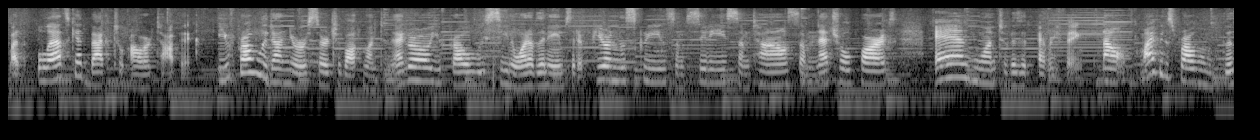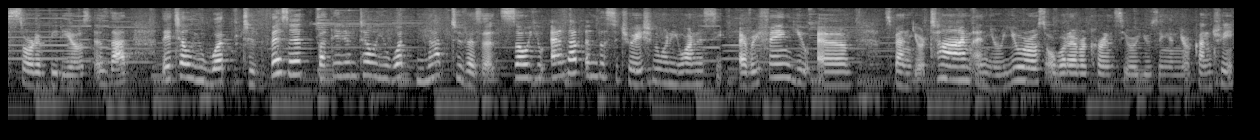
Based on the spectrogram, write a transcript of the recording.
But let's get back to our topic. You've probably done your research about Montenegro, you've probably seen one of the names that appear on the screen, some cities, some towns, some natural parks, and you want to visit everything. Now, my biggest problem with this sort of videos is that they tell you what to visit, but they don't tell you what not to visit. So you end up in the situation when you want to see everything, you uh, spend your time and your euros or whatever currency you're using in your country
